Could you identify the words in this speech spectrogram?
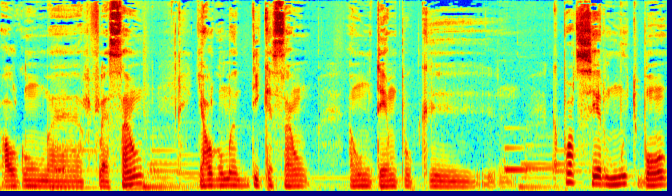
alguma reflexão e alguma dedicação a um tempo que, que pode ser muito bom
